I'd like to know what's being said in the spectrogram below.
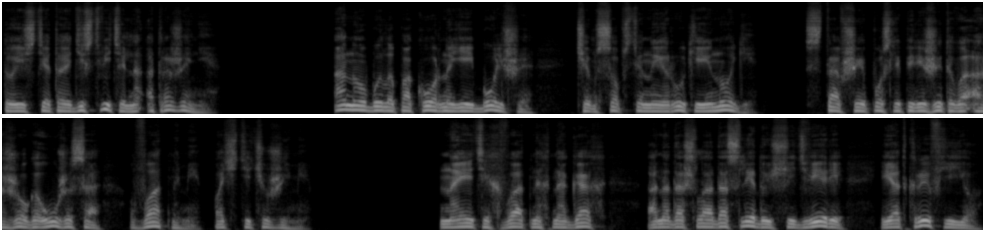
то есть это действительно отражение. Оно было покорно ей больше, чем собственные руки и ноги, ставшие после пережитого ожога ужаса ватными, почти чужими. На этих ватных ногах она дошла до следующей двери и, открыв ее,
